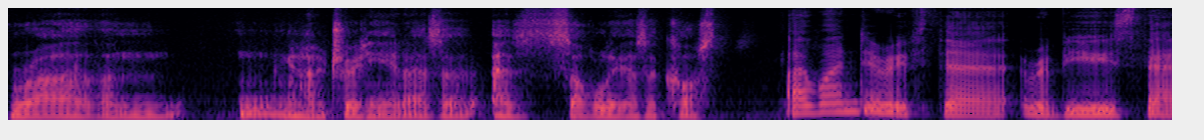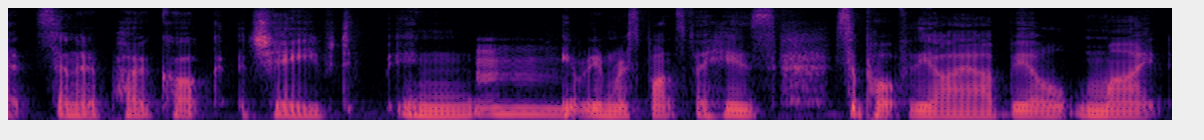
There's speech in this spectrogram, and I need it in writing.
rather than you know treating it as a as solely as a cost. I wonder if the reviews that Senator Pocock achieved in mm. in response for his support for the IR bill might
